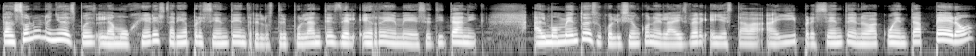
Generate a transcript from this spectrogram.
Tan solo un año después, la mujer estaría presente entre los tripulantes del RMS Titanic. Al momento de su colisión con el iceberg, ella estaba ahí presente de nueva cuenta, pero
